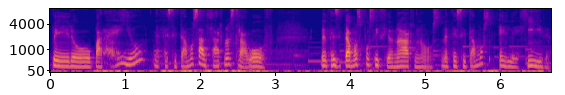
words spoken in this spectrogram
Pero para ello necesitamos alzar nuestra voz, necesitamos posicionarnos, necesitamos elegir.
